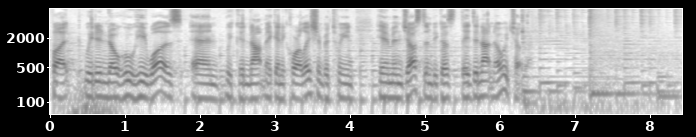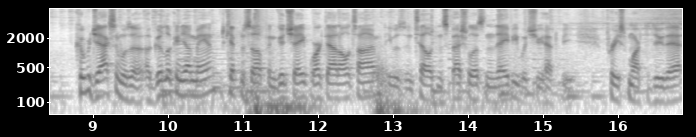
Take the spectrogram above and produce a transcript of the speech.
but we didn't know who he was, and we could not make any correlation between him and Justin because they did not know each other. Cooper Jackson was a, a good-looking young man, kept himself in good shape, worked out all the time. He was an intelligence specialist in the Navy, which you have to be pretty smart to do that.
